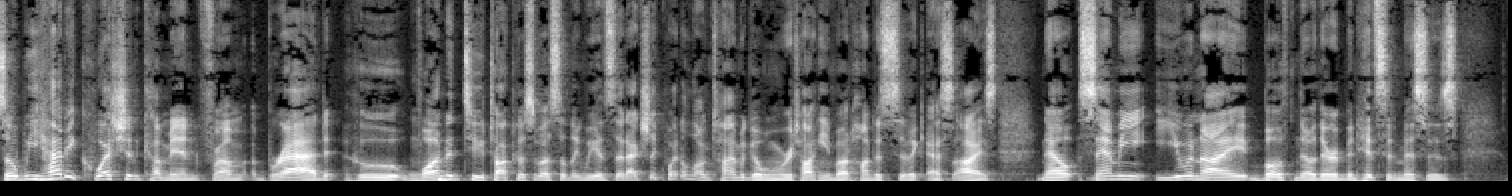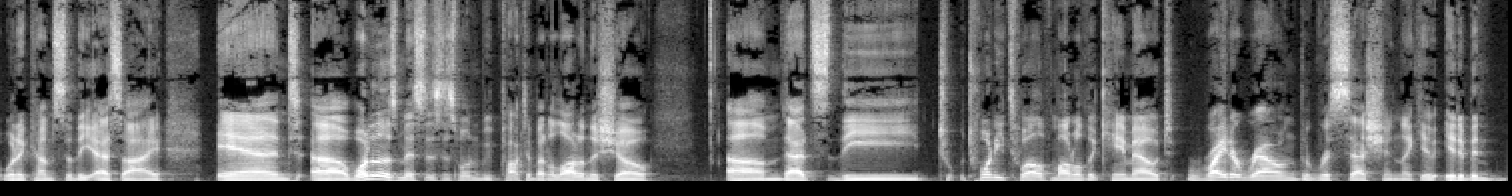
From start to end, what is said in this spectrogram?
So we had a question come in from Brad who wanted to talk to us about something we had said actually quite a long time ago when we were talking about Honda Civic SIs. Now, Sammy, you and I both know there have been hits and misses when it comes to the SI. And uh, one of those misses is one we've talked about a lot on the show. Um, that's the t- 2012 model that came out right around the recession. Like it, it, had been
